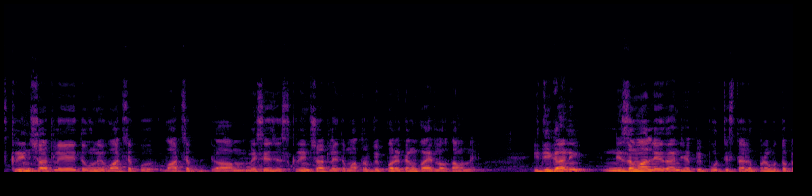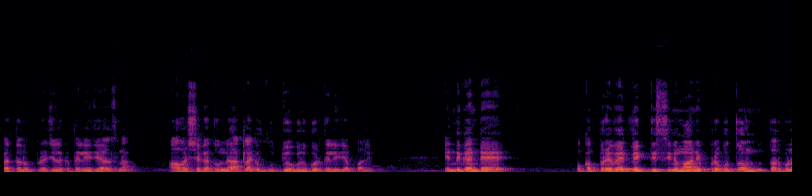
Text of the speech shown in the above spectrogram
స్క్రీన్ షాట్లు ఏవైతే ఉన్నాయో వాట్సాప్ వాట్సాప్ మెసేజ్ స్క్రీన్ షాట్లు అయితే మాత్రం విపరీతంగా వైరల్ అవుతూ ఉన్నాయి. ఇది కానీ నిజమా లేదా అని చెప్పి పూర్తి స్థాయిలో ప్రభుత్వ పెద్దలు ప్రజలకు తెలియజేయాల్సిన ఆవశ్యకత ఉంది. అట్లాగే ఉద్యోగులకు కూడా తెలియజెప్పాలి. ఎందుకంటే ఒక ప్రైవేట్ వ్యక్తి సినిమాని ప్రభుత్వం తరపున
